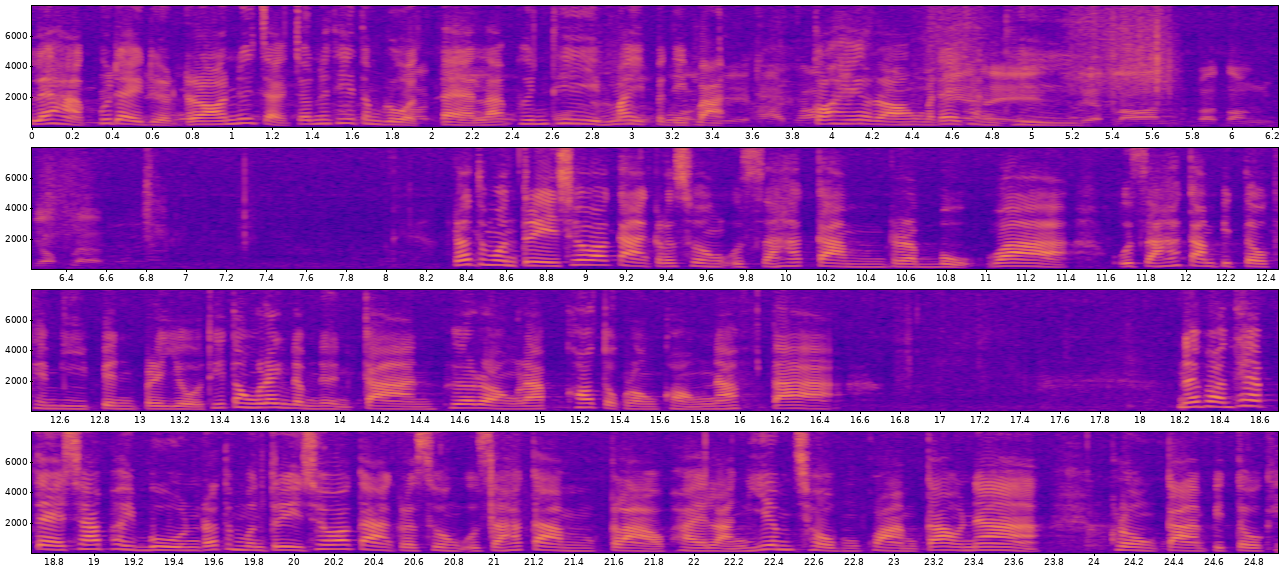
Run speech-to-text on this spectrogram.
และหากผู้ใดเดือดร้อนเนื่องจากเจ้าหน้าที่ตำรวจแต่ละพื้นที่ไม่ปฏิบัติ ก็ให้ร้องมาได้ทันทีเดือด รัฐมนตรีช่วยว่าการกระทรวงอุตสาหกรรมระบุว่าอุตสาหกรรมปิโตรเคมีเป็นประโยชน์ที่ต้องเร่งดำเนินการ เพื่อรองรับข้อตกลงของนัฟตานายพรเทพเตชะภัยบูลรัฐมนตรีช่วยว่าการกระทรวงอุตสาหกรรมกล่าวภายหลังเยี่ยมชมความก้าวหน้า โครงการปิโตรเค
